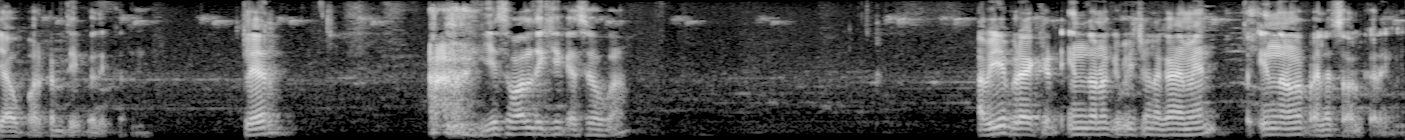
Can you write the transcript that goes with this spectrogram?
या ऊपर कर दिया कोई दिक्कत नहीं। क्लियर ये सवाल देखिए कैसे होगा। अब ये ब्रैकेट इन दोनों के बीच में लगा है मेन तो इन दोनों को पहले सॉल्व करेंगे।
